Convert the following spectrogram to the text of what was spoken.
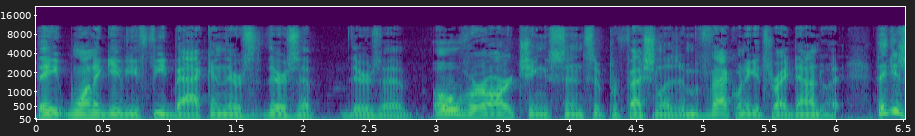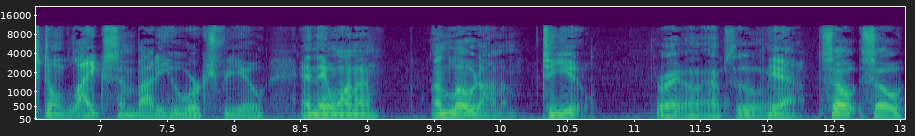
they want to give you feedback, and there's there's a there's a overarching sense of professionalism. In fact, when it gets right down to it, they just don't like somebody who works for you, and they want to unload on them to you. Right. Oh, absolutely. Yeah. So so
